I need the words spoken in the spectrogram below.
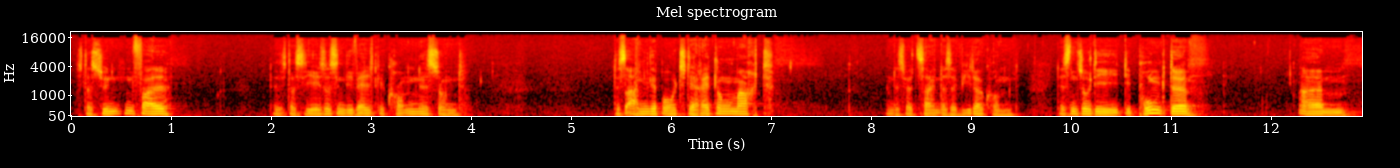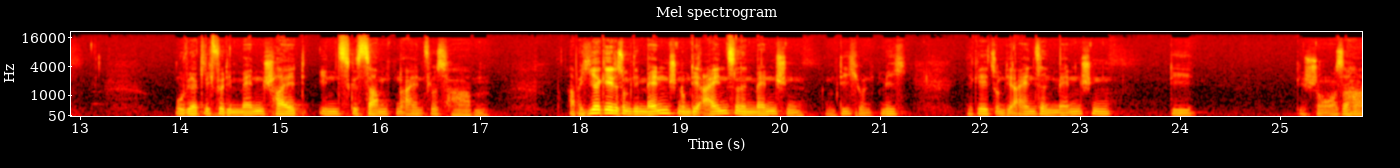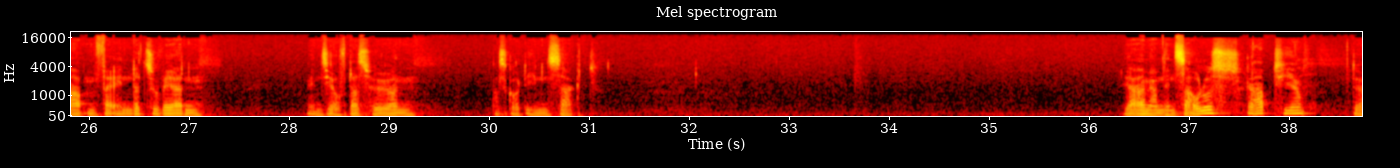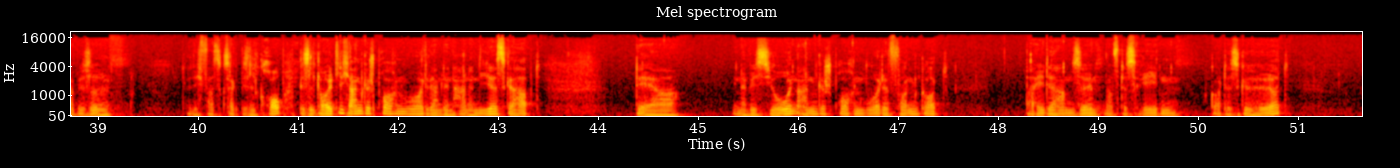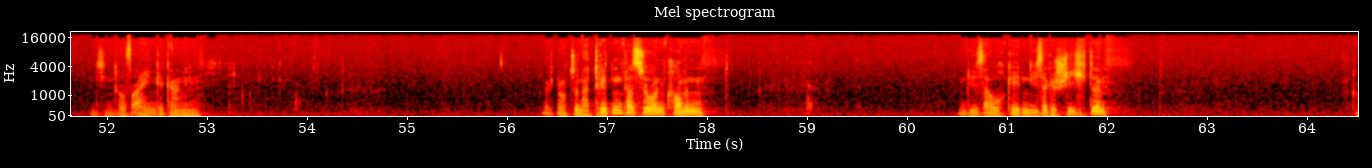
Das ist der Sündenfall, dass Jesus in die Welt gekommen ist und das Angebot der Rettung macht. Und es wird sein, dass er wiederkommt. Das sind so die, die Punkte, ähm, wo wir wirklich für die Menschheit insgesamt einen Einfluss haben. Aber hier geht es um die Menschen, um die einzelnen Menschen, um dich und mich. Hier geht es um die einzelnen Menschen, die die Chance haben, verändert zu werden, wenn sie auf das hören, was Gott ihnen sagt. Ja, wir haben den Saulus gehabt hier, der ein bisschen, hätte ich fast gesagt, ein bisschen grob, ein bisschen deutlich angesprochen wurde. Wir haben den Hananias gehabt, der in der Vision angesprochen wurde von Gott. Beide haben sie auf das Reden Gottes gehört und sind darauf eingegangen. Ich möchte noch zu einer dritten Person kommen, um die es auch geht in dieser Geschichte.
